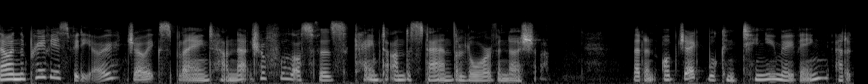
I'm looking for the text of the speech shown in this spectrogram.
Now in the previous video, Joe explained how natural philosophers came to understand the law of inertia, that an object will continue moving at a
